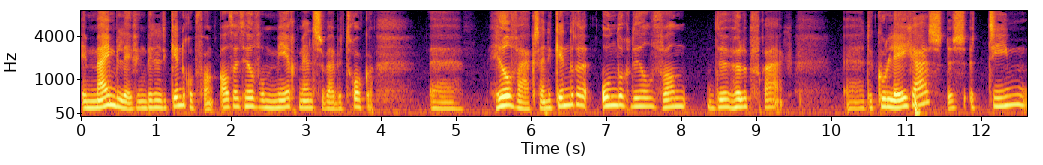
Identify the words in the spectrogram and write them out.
in mijn beleving binnen de kinderopvang altijd heel veel meer mensen bij betrokken. Uh, Heel vaak zijn de kinderen onderdeel van de hulpvraag. Uh, de collega's, dus het team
